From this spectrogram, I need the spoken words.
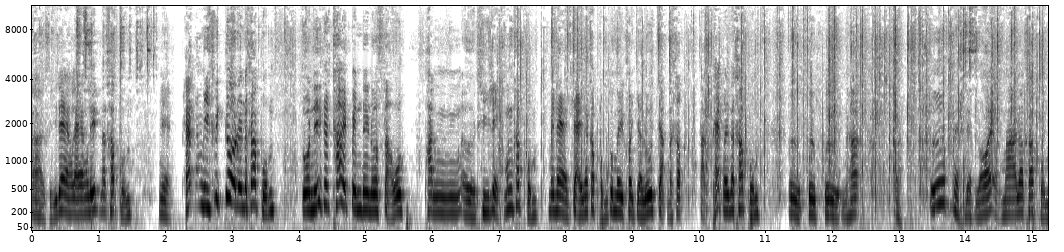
อ่าสีแดงแรงฤทธิ์นะครับ ผมเนี่ยแพ็คมีสติกเกอร์ด้วยนะครับ ผมตัวนี้คล้ายๆเป็นไดโนเสาร์พันเอ่อทีเล็กมั้งครับผมไม่แน่ใจนะครับ ผมก็ไม่ค่อยจะรู้จักนะครับ ตัดแพ็คเลยนะครับ ผมปืบปืบปืบนะฮะอะปึ๊บเนี่ยเรียบร้อยออกมาแล้วครับ ผม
